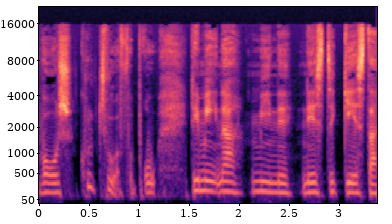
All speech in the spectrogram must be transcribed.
vores kulturforbrug. Det mener mine næste gæster.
